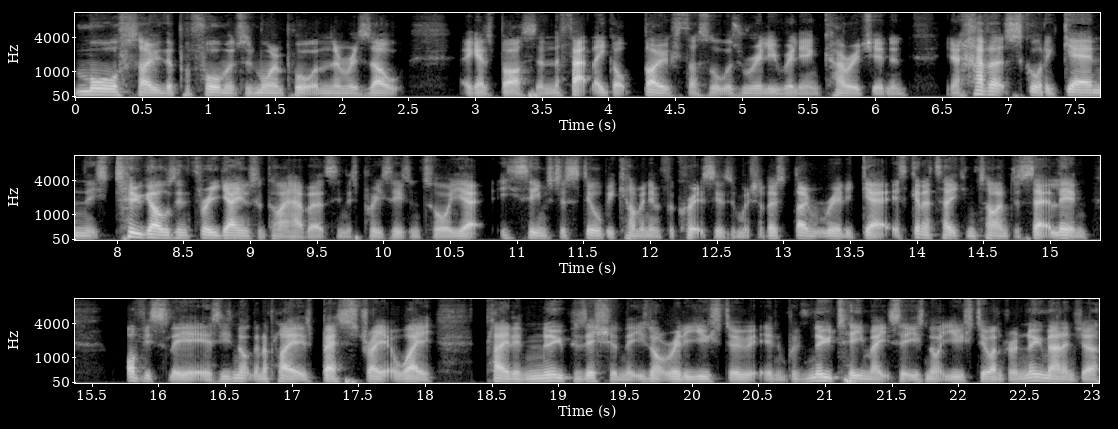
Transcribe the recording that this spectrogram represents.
More so, the performance was more important than the result against Barcelona. And the fact they got both, I thought, was really, really encouraging. And, you know, Havertz scored again. It's two goals in three games for Kai Havertz in this preseason tour, yet he seems to still be coming in for criticism, which I just don't really get. It's going to take him time to settle in. Obviously, it is. He's not going to play at his best straight away. Playing in a new position that he's not really used to, in, with new teammates that he's not used to under a new manager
